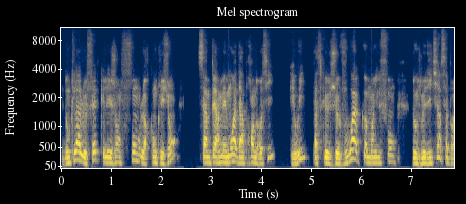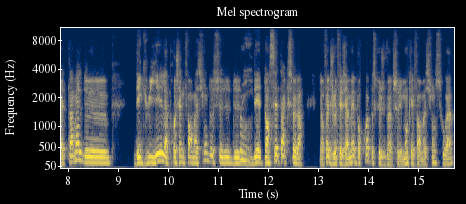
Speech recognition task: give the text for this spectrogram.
Et donc là, le fait que les gens font leurs conclusions, ça me permet moi d'apprendre aussi. Et oui, parce que je vois comment ils font. Donc je me dis, tiens, ça pourrait être pas mal de d'aiguiller la prochaine formation de ce, de, dans cet axe-là. Et en fait, je le fais jamais. Pourquoi? Parce que je veux absolument que les formations soient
